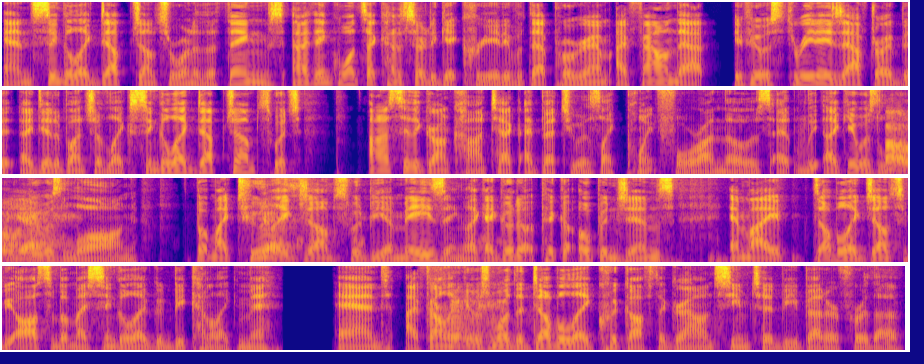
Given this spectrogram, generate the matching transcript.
And single leg depth jumps were one of the things. And I think once I kind of started to get creative with that program, I found that if it was three days after I, bit, I did a bunch of like single leg depth jumps, which honestly, the ground contact, I bet you was like 0.4 on those. At le- like it was Oh, long. yeah. It was long. But my two leg jumps would be amazing. Like I go to pick up open gyms, and my double leg jumps would be awesome, but my single leg would be kind of like meh. And I found like it was more the double leg quick off the ground seemed to be better for the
